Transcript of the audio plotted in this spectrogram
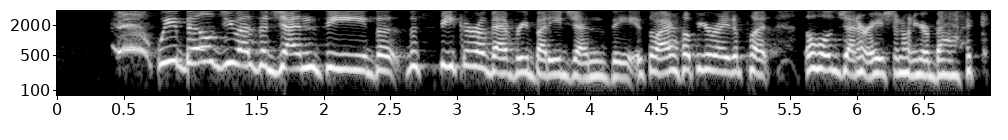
we build you as a Gen Z, the, the speaker of everybody Gen Z. So I hope you're ready to put the whole generation on your back.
